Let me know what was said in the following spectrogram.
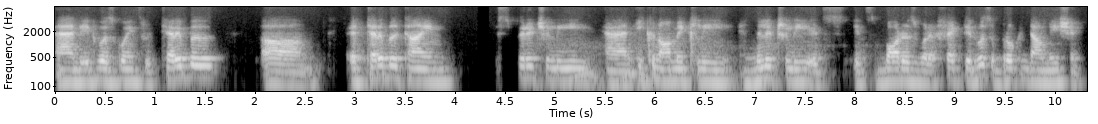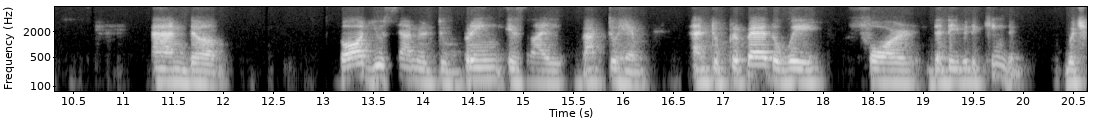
And it was going through terrible, um, a terrible time spiritually and economically and militarily. Its, its borders were affected. It was a broken down nation. And uh, God used Samuel to bring Israel back to him and to prepare the way for the Davidic kingdom, which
